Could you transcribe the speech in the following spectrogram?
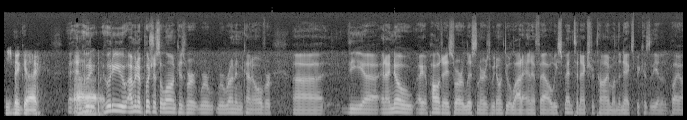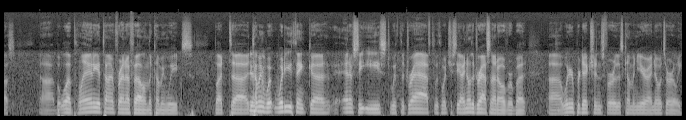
He's a big guy. And who do, uh, who do you? I'm going to push us along because we're we're we're running kind of over. Uh, the uh, and I know I apologize to our listeners. We don't do a lot of NFL. We spent an extra time on the Knicks because of the end of the playoffs, uh, but we'll have plenty of time for NFL in the coming weeks. But uh, yeah. tell me, what what do you think uh, NFC East with the draft, with what you see? I know the draft's not over, but what are your predictions for this coming year? I know it's early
